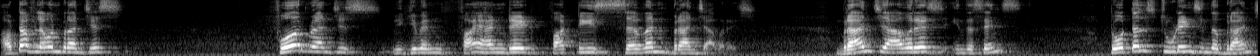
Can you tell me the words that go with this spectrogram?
out of 11 branches four branches we given 547 branch average. Branch average in the sense total students in the branch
